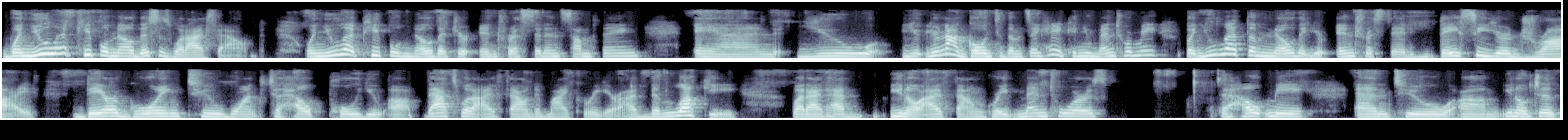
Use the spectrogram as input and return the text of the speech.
when you let people know this is what i found. When you let people know that you're interested in something and you, you you're not going to them saying hey can you mentor me? But you let them know that you're interested. They see your drive. They're going to want to help pull you up. That's what i found in my career. I've been lucky but I've had, you know, I've found great mentors to help me and to, um, you know, just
